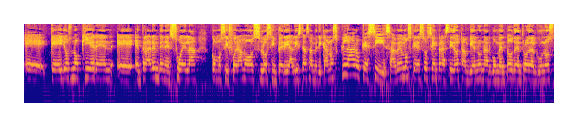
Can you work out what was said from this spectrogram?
eh, que ellos no quieren eh, entrar en Venezuela como si fuéramos los imperialistas americanos. Claro que sí, sabemos que eso siempre ha sido también un argumento dentro de algunos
